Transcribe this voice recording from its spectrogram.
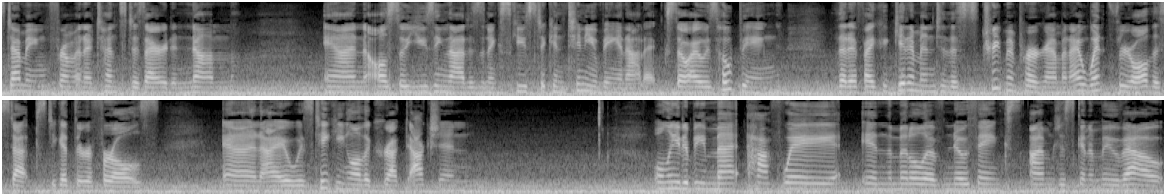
stemming from an intense desire to numb and also using that as an excuse to continue being an addict. So I was hoping that if I could get him into this treatment program and I went through all the steps to get the referrals and I was taking all the correct action, only to be met halfway in the middle of no thanks, I'm just going to move out.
